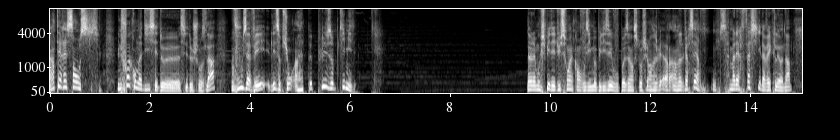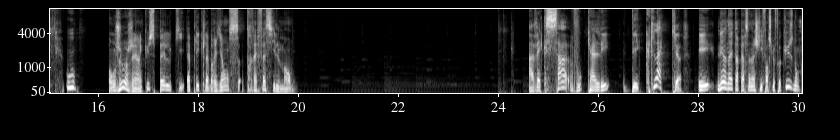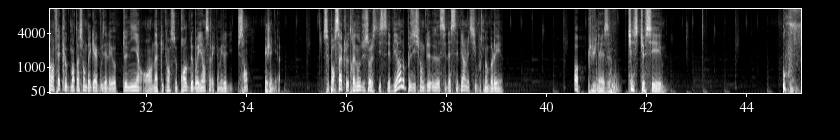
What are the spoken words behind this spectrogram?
Intéressant aussi. Une fois qu'on a dit ces deux, ces deux choses-là, vous avez les options un peu plus optimisées. De la speed et du soin quand vous immobilisez ou vous posez un slow sur un, adversaire. Ça m'a l'air facile avec Léona. Ou Bonjour, j'ai un Q-spell qui applique la brillance très facilement. Avec ça, vous calez des claques. Et Léona est un personnage qui force le focus, donc en fait l'augmentation de dégâts que vous allez obtenir en appliquant ce proc de brillance avec la mélodie du sang est génial. C'est pour ça que le traîneau du solstice c'est bien, l'opposition céleste c'est bien, mais si vous snowballez, Oh punaise. Qu'est-ce que c'est? Ouf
